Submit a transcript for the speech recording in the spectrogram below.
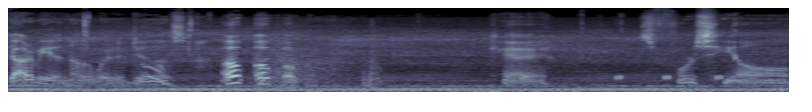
Gotta be another way to do this. Oh, oh, oh. Okay. Let's force heal.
